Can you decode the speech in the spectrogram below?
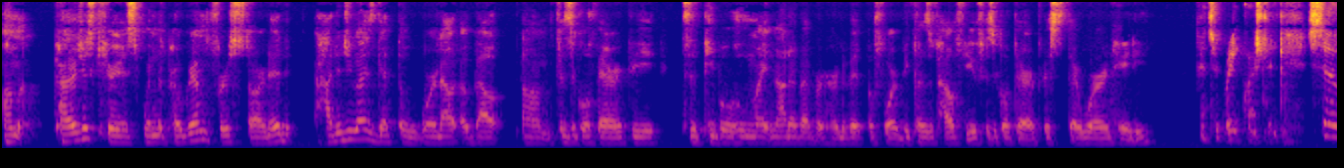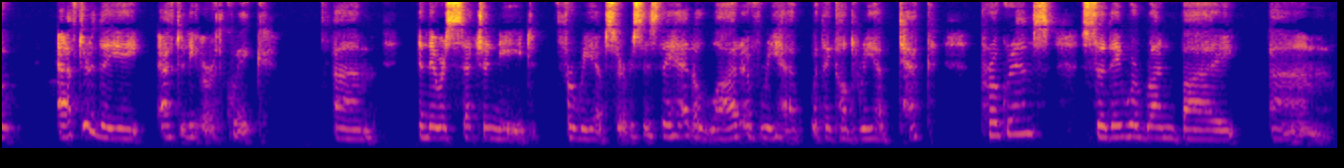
um kind of just curious when the program first started how did you guys get the word out about um, physical therapy to people who might not have ever heard of it before because of how few physical therapists there were in Haiti? That's a great question. So after the after the earthquake, um, and there was such a need for rehab services, they had a lot of rehab, what they called rehab tech programs. So they were run by um,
